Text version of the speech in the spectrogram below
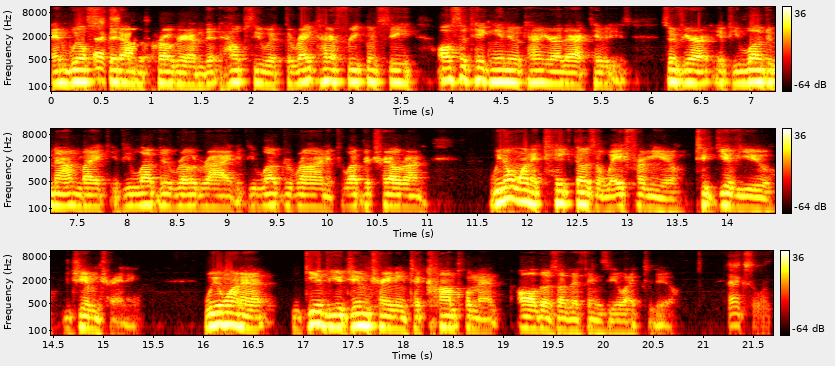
and we'll spit Excellent. out a program that helps you with the right kind of frequency, also taking into account your other activities. So if you're if you love to mountain bike, if you love to road ride, if you love to run, if you love to trail run, we don't want to take those away from you to give you gym training. We want to give you gym training to complement all those other things you like to do. Excellent.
